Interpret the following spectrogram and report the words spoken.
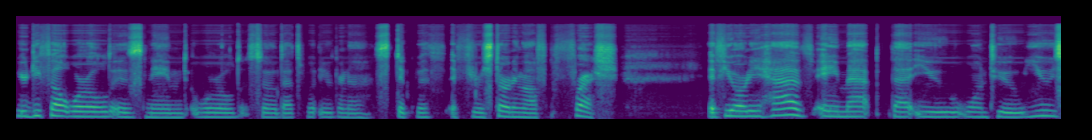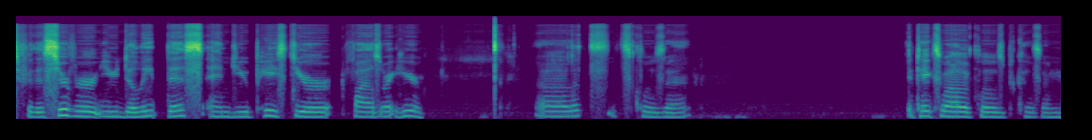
your default world is named world, so that's what you're gonna stick with if you're starting off fresh. If you already have a map that you want to use for the server, you delete this and you paste your files right here. Uh, let's let's close that. It takes a while to close because I'm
